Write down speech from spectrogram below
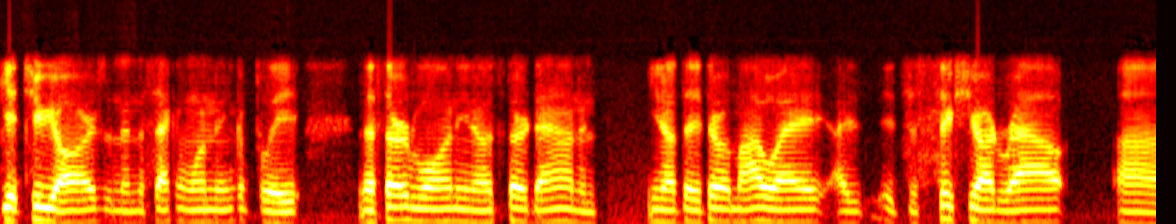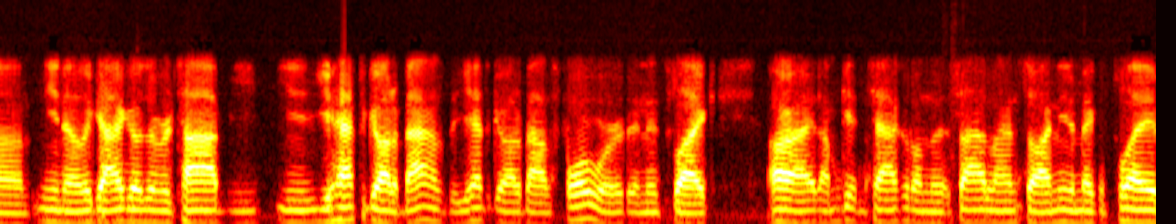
get two yards, and then the second one incomplete. The third one, you know, it's third down, and you know if they throw it my way, I, it's a six yard route um, you know, the guy goes over top. You, you you have to go out of bounds, but you have to go out of bounds forward, and it's like, all right, I'm getting tackled on the sideline, so I need to make a play,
